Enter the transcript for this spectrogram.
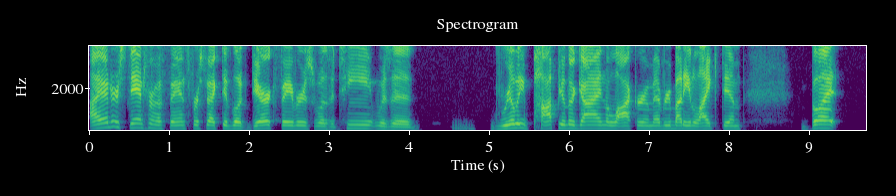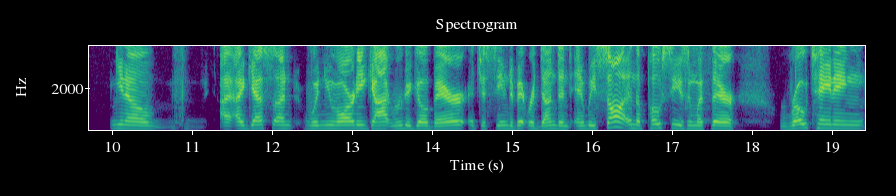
I understand from a fan's perspective. Look, Derrick Favors was a team was a really popular guy in the locker room. Everybody liked him, but you know, I, I guess on, when you've already got Rudy Gobert, it just seemed a bit redundant. And we saw in the postseason with their rotating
